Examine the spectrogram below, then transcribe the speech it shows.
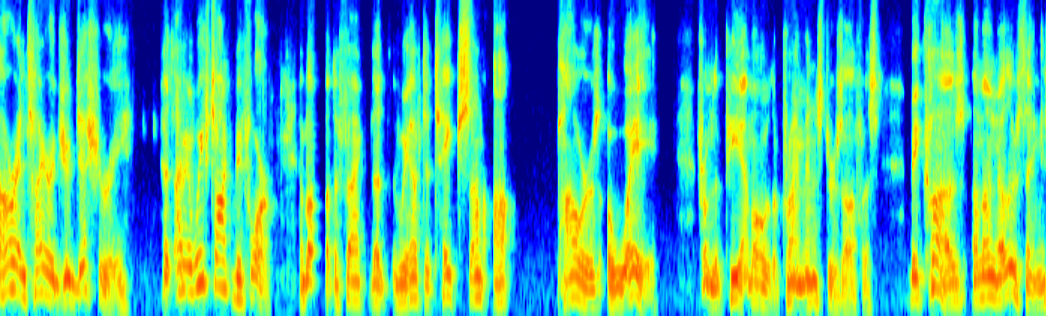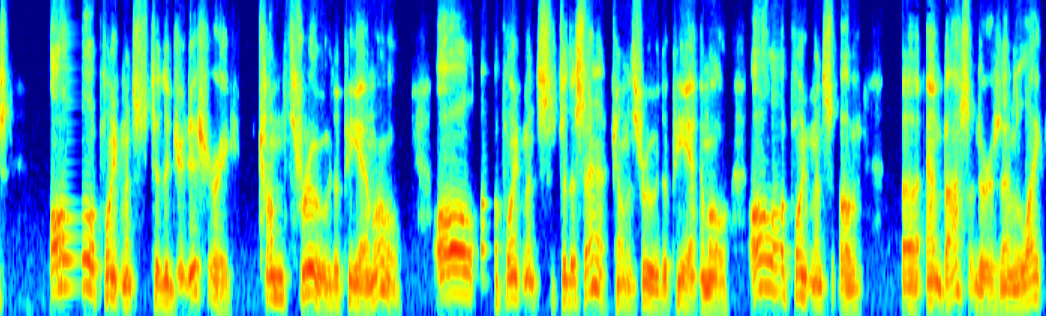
our entire judiciary has, I mean, we've talked before about the fact that we have to take some op- powers away from the PMO, the Prime Minister's office, because, among other things, all appointments to the judiciary come through the PMO. All appointments to the Senate come through the PMO. All appointments of uh, ambassadors and like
